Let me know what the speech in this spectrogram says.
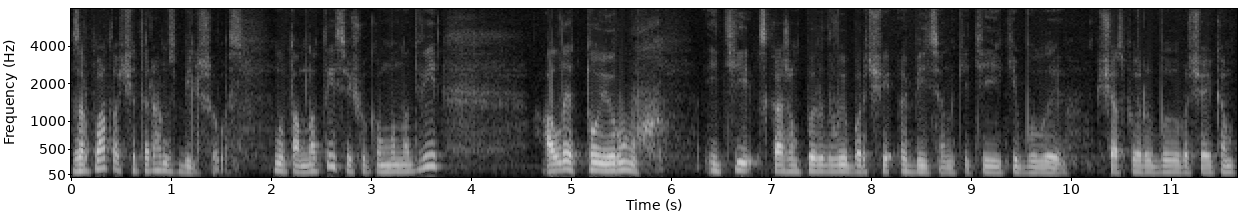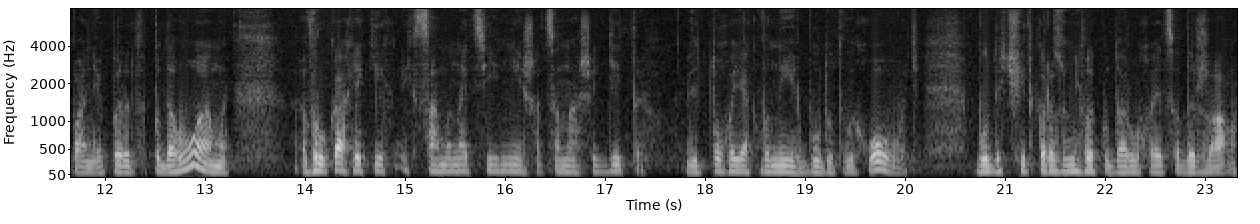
зарплата вчителям збільшилась. Ну там на тисячу, кому на дві. Але той рух і ті, скажімо, передвиборчі обіцянки, ті, які були під час передвиборчої кампанії перед педагогами, в руках яких саме найцінніше це наші діти. Від того, як вони їх будуть виховувати, буде чітко розуміло, куди рухається держава.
